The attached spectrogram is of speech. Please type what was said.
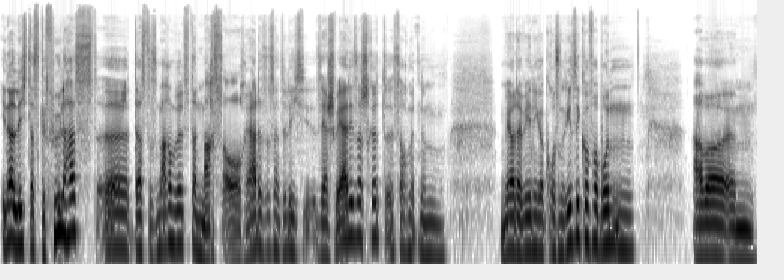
innerlich das Gefühl hast, äh, dass du es machen willst, dann mach's auch. Ja, das ist natürlich sehr schwer, dieser Schritt, ist auch mit einem mehr oder weniger großen Risiko verbunden. Aber ähm,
